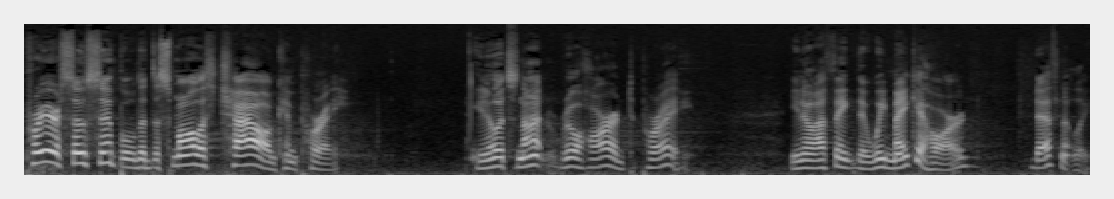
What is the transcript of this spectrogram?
prayer is so simple that the smallest child can pray. You know, it's not real hard to pray. You know, I think that we make it hard, definitely.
